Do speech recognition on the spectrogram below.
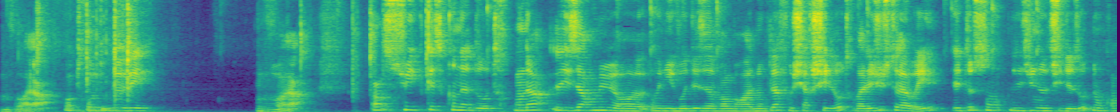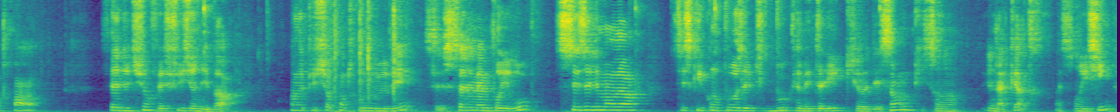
Voilà, CTRL W. Voilà. Ensuite, qu'est-ce qu'on a d'autre? On a les armures euh, au niveau des avant-bras. Donc là, il faut chercher l'autre. On va aller juste là, vous voyez. Les deux sont les unes au-dessus des autres. Donc on prend celle du dessus, on fait fusionner bas. On appuie sur CTRL W. C'est ça les mêmes pour les groupes. Ces éléments-là, c'est ce qui compose les petites boucles métalliques euh, des sangles, qui sont, il y en a quatre, elles sont ici.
